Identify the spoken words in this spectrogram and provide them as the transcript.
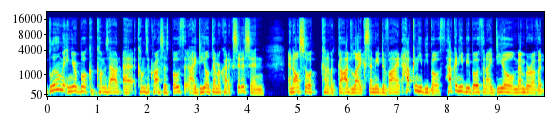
Bloom in your book comes out uh, comes across as both an ideal democratic citizen and also a kind of a godlike semi-divine. How can he be both? How can he be both an ideal member of a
